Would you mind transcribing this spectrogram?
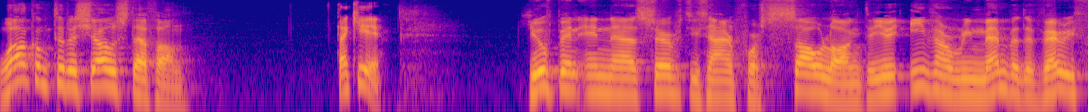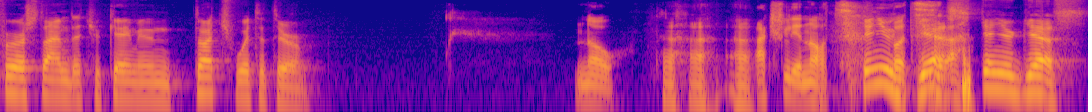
Welcome to the show, Stefan. Thank you. You've been in uh, service design for so long. Do you even remember the very first time that you came in touch with the term? No, actually not. Can you but, guess? Uh, Can you guess?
